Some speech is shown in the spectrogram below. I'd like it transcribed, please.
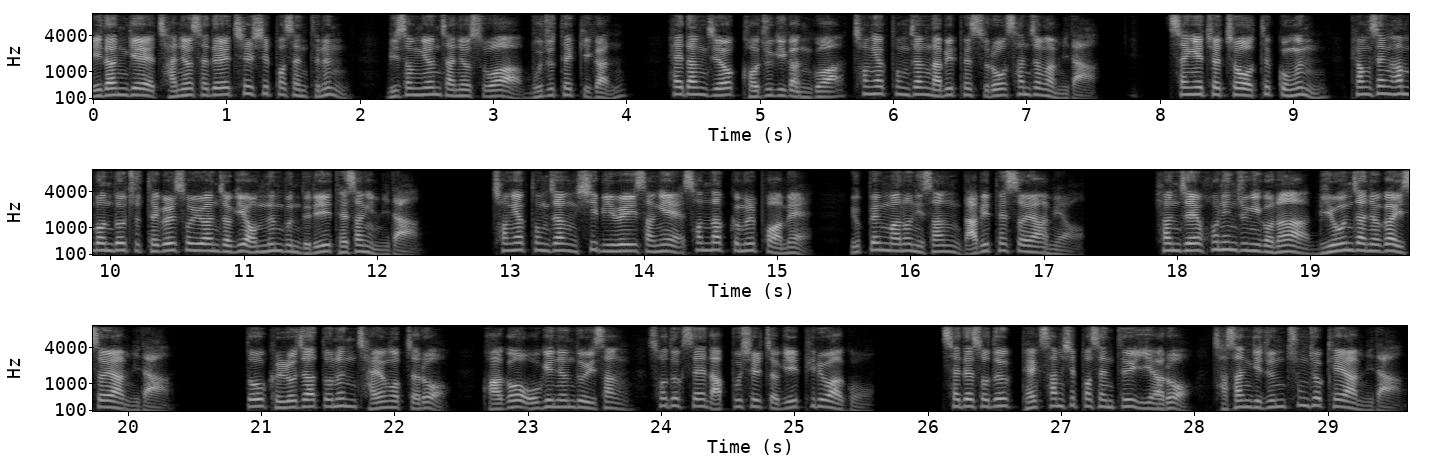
2단계 자녀 세대의 70%는 미성년 자녀 수와 무주택 기간, 해당 지역 거주기간과 청약통장 납입 횟수로 산정합니다. 생애 최초 특공은 평생 한 번도 주택을 소유한 적이 없는 분들이 대상입니다. 청약통장 12회 이상의 선납금을 포함해 600만원 이상 납입했어야 하며 현재 혼인 중이거나 미혼 자녀가 있어야 합니다. 또 근로자 또는 자영업자로 과거 5개년도 이상 소득세 납부 실적이 필요하고 세대소득 130% 이하로 자산기준 충족해야 합니다.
